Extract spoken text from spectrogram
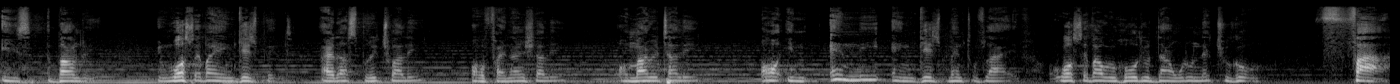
is a boundary in whatsoever engagement, either spiritually or financially or maritally or in any engagement of life. Whatsoever will hold you down, we will let you go far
